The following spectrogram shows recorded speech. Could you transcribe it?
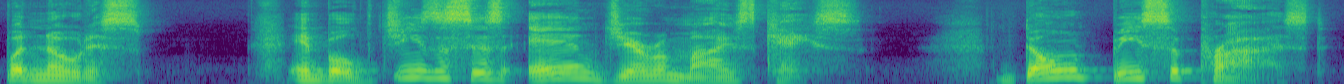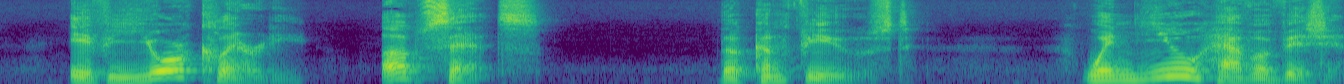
But notice, in both Jesus's and Jeremiah's case, don't be surprised if your clarity upsets the confused. When you have a vision,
